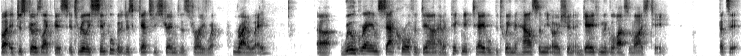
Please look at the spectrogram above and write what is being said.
but it just goes like this. It's really simple, but it just gets you straight into the story right away. Uh, Will Graham sat Crawford down at a picnic table between the house and the ocean and gave him a glass of iced tea. That's it.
